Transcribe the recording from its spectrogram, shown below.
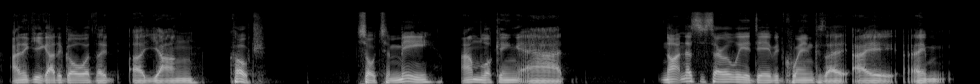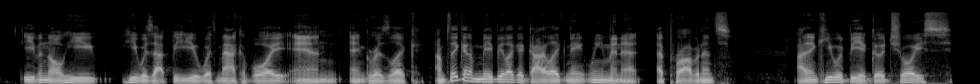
I think you got to go with a, a young coach. So to me, I'm looking at not necessarily a David Quinn because I, I I'm even though he he was at BU with McAvoy and and Grzelcyk, I'm thinking of maybe like a guy like Nate Leaman at at Providence. I think he would be a good choice.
